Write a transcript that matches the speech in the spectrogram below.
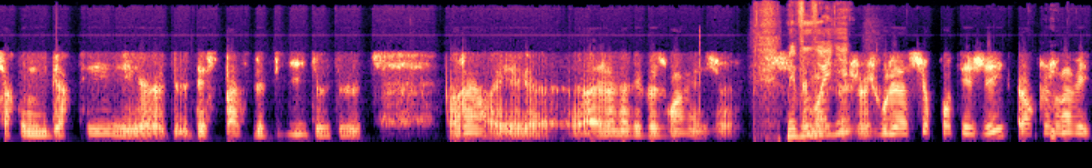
certaine liberté et d'espace, de, vie, de voilà, et euh, elle en avait besoin. Et je, Mais vous voyez je, voulais la surprotéger, alors que j'en avais.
